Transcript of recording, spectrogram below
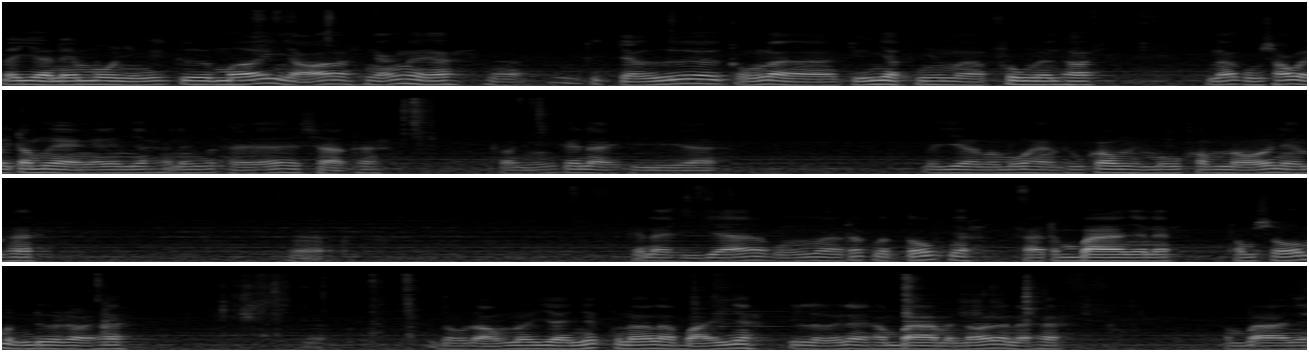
bây giờ anh em mua những cái cưa mới nhỏ ngắn này ha đó. cái chữ cũng là chữ nhật nhưng mà phun lên thôi. Nó cũng sáu bảy trăm ngàn anh em nha anh em có thể sạch ha. Còn những cái này thì à, bây giờ mà mua hàng thủ công thì mua không nổi anh em ha. Đó. cái này thì giá cũng à, rất là tốt nha 230 nha anh em. Thông số mình đưa rồi ha. Độ rộng nơi dài nhất của nó là 7 nha. Cái lưỡi này 23 mình nói rồi nè ha. 23 nha.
